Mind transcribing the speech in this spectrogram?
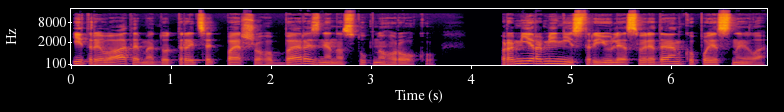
і триватиме до 31 березня наступного року. Прем'єр-міністр Юлія Свириденко пояснила,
